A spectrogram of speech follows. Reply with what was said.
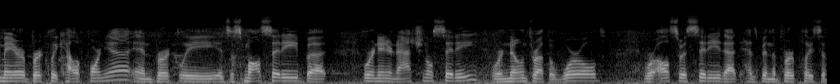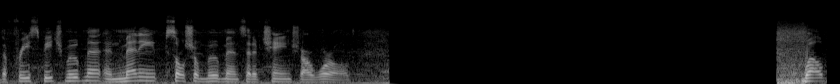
mayor of Berkeley, California, and Berkeley is a small city, but we're an international city. We're known throughout the world. We're also a city that has been the birthplace of the free speech movement and many social movements that have changed our world. Well,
